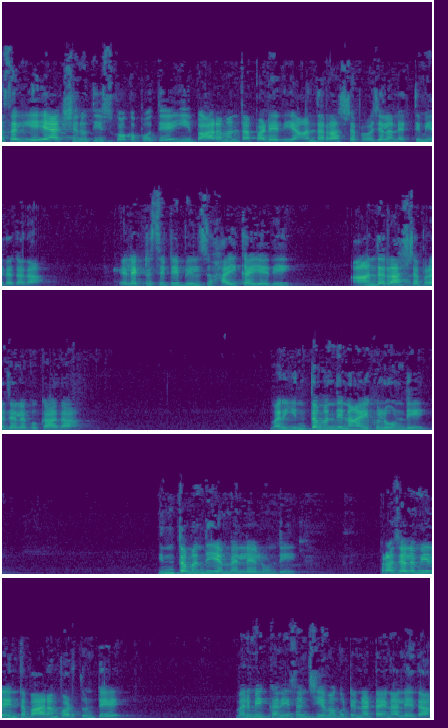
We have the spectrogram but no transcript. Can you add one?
అసలు ఏ యాక్షన్ తీసుకోకపోతే ఈ భారం అంతా పడేది ఆంధ్ర రాష్ట్ర ప్రజల నెత్తి మీద కదా. ఎలక్ట్రిసిటీ బిల్స్ హైక్ అయ్యేది ఆంధ్ర రాష్ట్ర ప్రజలకు కాదా? మరి ఇంతమంది నాయకులు ఉండి ఇంతమంది ఎమ్మెల్యేలు ఉండి ప్రజల మీద ఇంత భారం పడుతుంటే మరి మీకు కనీసం చీమ కుట్టినట్టయినా లేదా?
